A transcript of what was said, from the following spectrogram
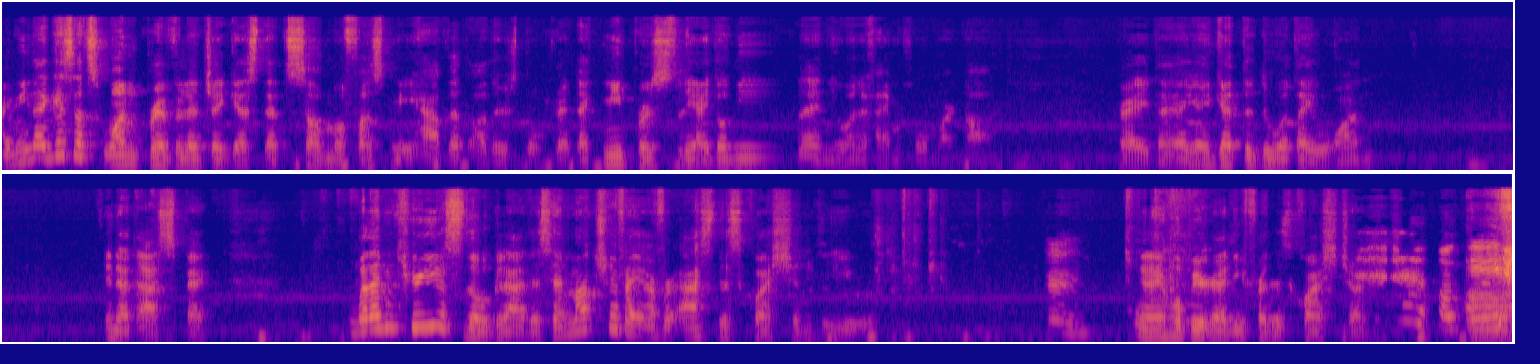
I mean, I guess that's one privilege. I guess that some of us may have that others don't. Right? Like me personally, I don't need anyone if I'm home or not. Right? I, I mm-hmm. get to do what I want in that aspect. But I'm curious though, Gladys. I'm not sure if I ever asked this question to you. Mm. And I hope you're ready for this question. Okay.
